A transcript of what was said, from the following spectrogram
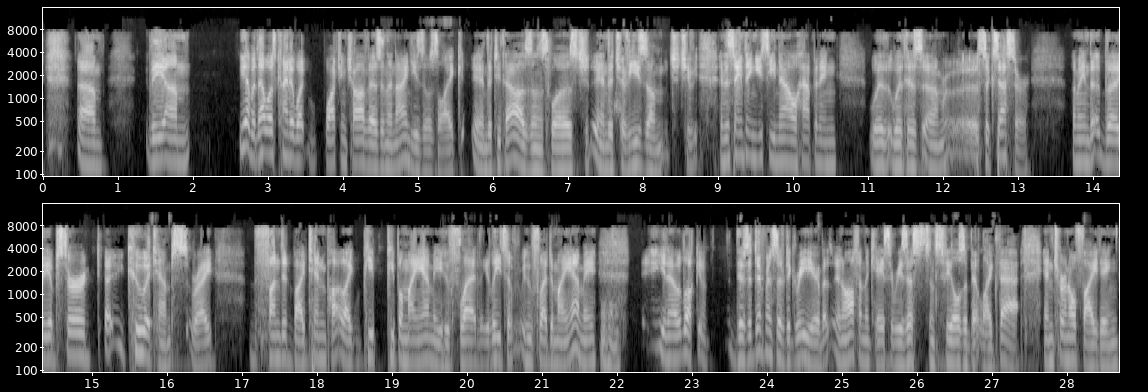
um, the um, yeah, but that was kind of what watching Chavez in the '90s was like. In the 2000s was in the Chavism, and the same thing you see now happening with with his um, successor. I mean, the, the absurd uh, coup attempts, right? Funded by ten like pe- people in Miami who fled, the elites who fled to Miami. Mm-hmm. You know, look, there's a difference of degree here, but and often the case, the resistance feels a bit like that: internal fighting,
